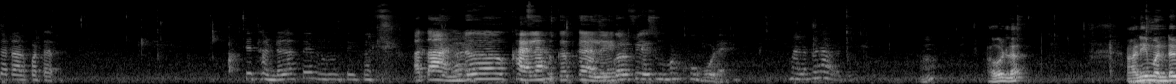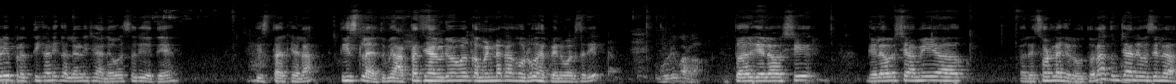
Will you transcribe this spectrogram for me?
चटार पटार. ते थंड लागतंय म्हणून ते खाते. आता अंड खायला हरकत काय आले शुगर फ्री असून पण खूप गोड आहे. मला पण आवडते. आवडला? आणि मंडळी प्रत्येक आणि कल्याणीची अॅनिव्हर्सरी येते. तीस तारखेला. तीसला आहे. तुम्ही आताच ह्या व्हिडिओवर कमेंट नका करू हॅपी अॅनिव्हर्सरी गुढीपाडवा. तर गेल्या वर्षी गेल्या वर्षी आम्ही रिसॉर्टला गेलो होतो ना तुमच्या अॅनिव्हर्सरीला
